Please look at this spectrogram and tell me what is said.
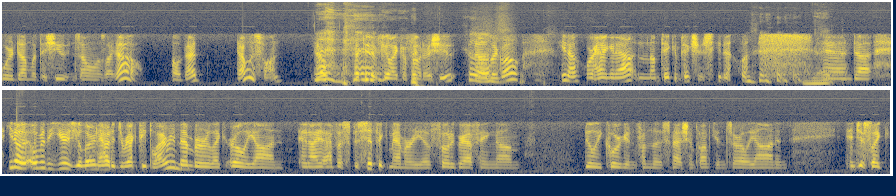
we're done with the shoot and someone was like, "Oh, oh that that was fun." You know, that didn't feel like a photo shoot. Cool. And I was like, well, you know, we're hanging out and I'm taking pictures, you know. And uh, you know, over the years, you learn how to direct people. I remember like early on, and I have a specific memory of photographing um, Billy Corgan from the Smashing Pumpkins early on, and and just like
